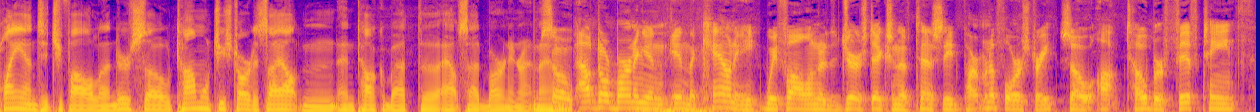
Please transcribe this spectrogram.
plans that you fall under. So, Tom, won't you start us out and, and talk about the outside burning right now? So, outdoor burning in, in the county, we fall under the jurisdiction of Tennessee Department of Forestry. So, October 15th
